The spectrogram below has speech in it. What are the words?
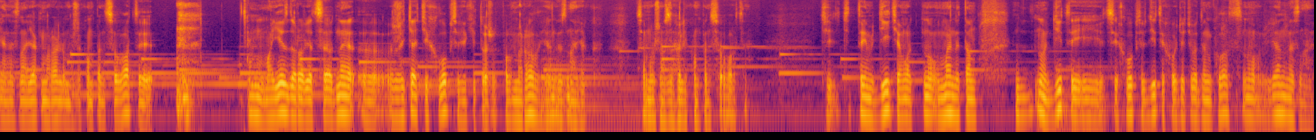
Я не знаю, як морально може компенсувати. Моє здоров'я це одне е, життя тих хлопців, які теж повмирали. Я не знаю, як це можна взагалі компенсувати тим дітям. От, ну, У мене там ну, діти і ці хлопці, діти ходять в один клас. Ну, я не знаю,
